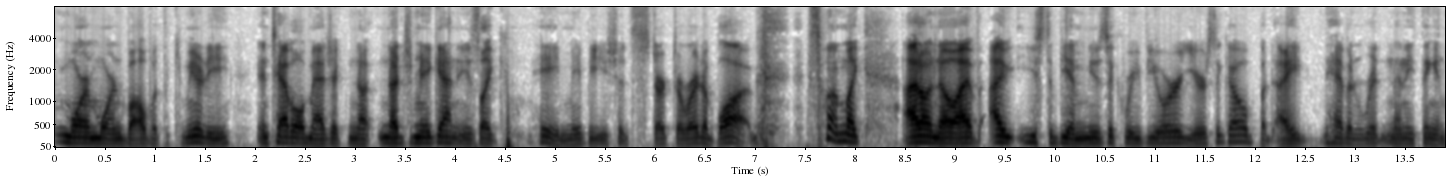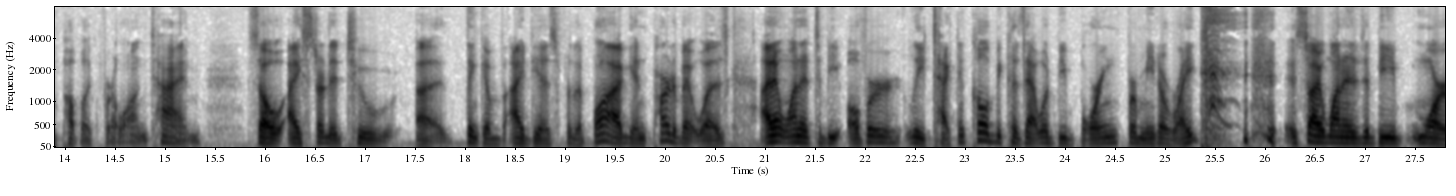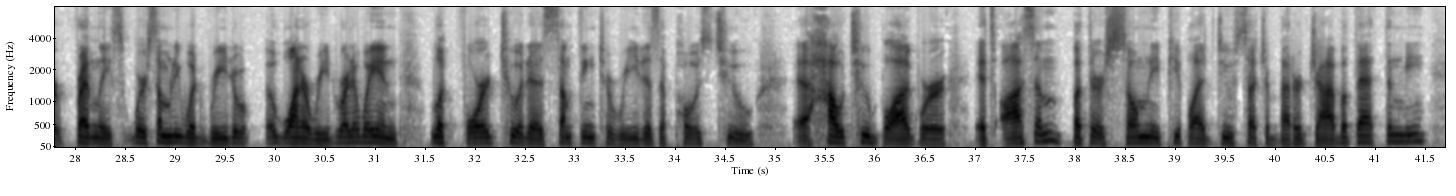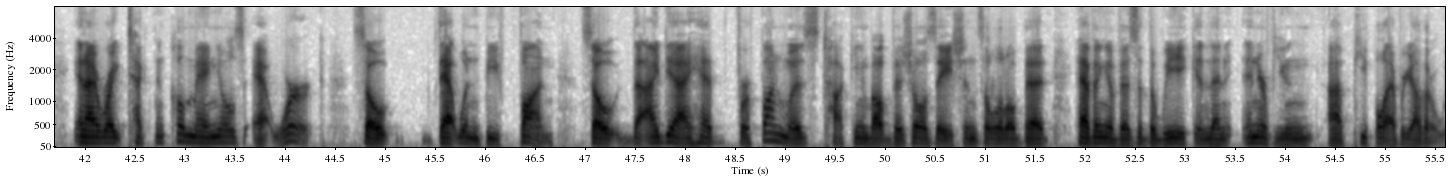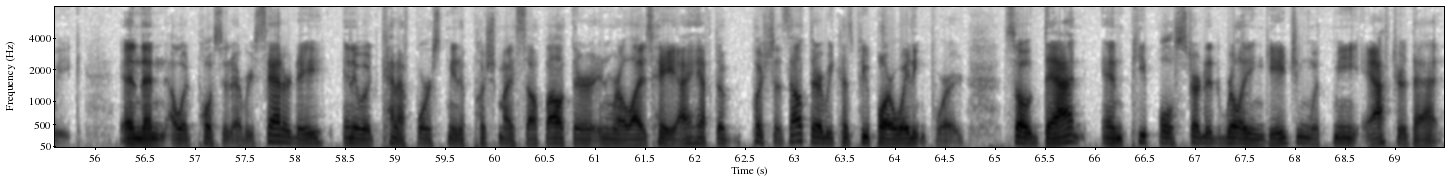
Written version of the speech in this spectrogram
more and more involved with the community and Tableau Magic nudged me again, and he's like, "Hey, maybe you should start to write a blog." so I'm like, I don't know. I've I used to be a music reviewer years ago, but I haven't written anything in public for a long time. So I started to uh, think of ideas for the blog, and part of it was I didn't want it to be overly technical because that would be boring for me to write. so I wanted it to be more friendly, where somebody would read, uh, want to read right away, and look forward to it as something to read, as opposed to a how-to blog where it's awesome, but there's so many people that do such a better job of that than me, and I write technical manuals at work, so that wouldn't be fun. So the idea I had for fun was talking about visualizations a little bit, having a visit the week, and then interviewing uh, people every other week. And then I would post it every Saturday, and it would kind of force me to push myself out there and realize, hey, I have to push this out there because people are waiting for it. So that, and people started really engaging with me after that.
